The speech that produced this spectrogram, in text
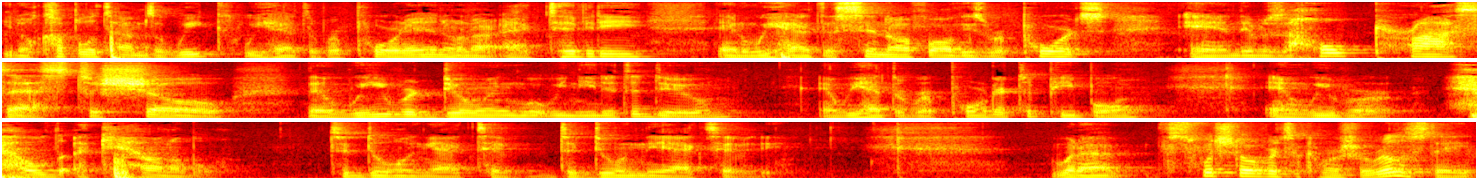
you know couple of times a week we had to report in on our activity and we had to send off all these reports and there was a whole process to show that we were doing what we needed to do and we had to report it to people and we were held accountable to doing active to doing the activity when I switched over to commercial real estate,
